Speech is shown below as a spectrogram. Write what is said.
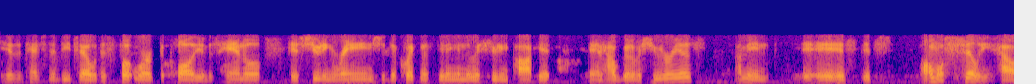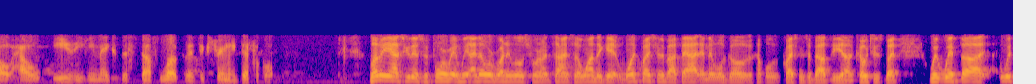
his attention to detail with his footwork, the quality of his handle, his shooting range, the quickness getting into his shooting pocket, and how good of a shooter he is, I mean, it's it's almost silly how how easy he makes this stuff look. That's extremely difficult. Let me ask you this before we, we, I know we're running a little short on time, so I wanted to get one question about that, and then we'll go a couple of questions about the uh, coaches. But with with, uh, with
